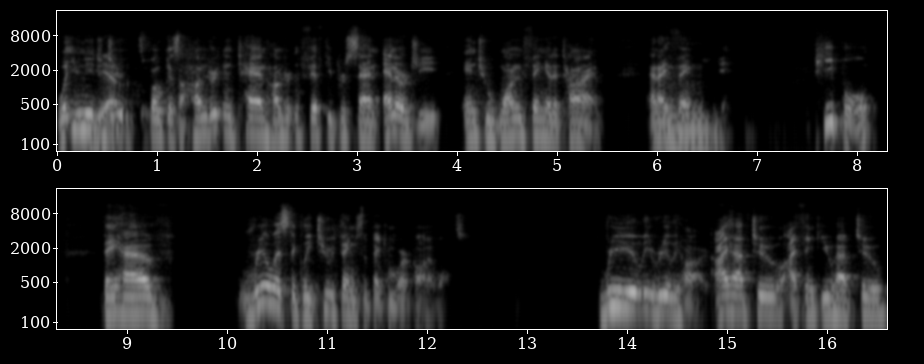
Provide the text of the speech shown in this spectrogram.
what you need to do is focus 110, 150% energy into one thing at a time. And I mm. think people, they have realistically two things that they can work on at once. Really, really hard. I have two. I think you have two,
